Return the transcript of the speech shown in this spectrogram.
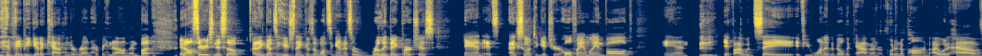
and maybe get a cabin to rent every now and then. But in all seriousness, though, I think that's a huge thing because uh, once again, it's a really big purchase and it's excellent to get your whole family involved. And if I would say, if you wanted to build a cabin or put in a pond, I would have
